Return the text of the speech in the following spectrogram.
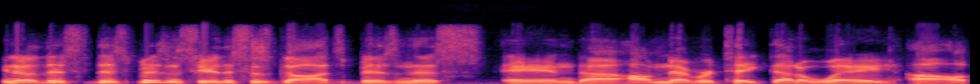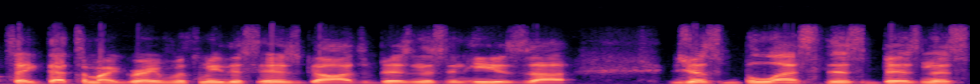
you know this this business here, this is God's business, and uh, I'll never take that away. Uh, I'll take that to my grave with me. This is God's business, and He has uh, just blessed this business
